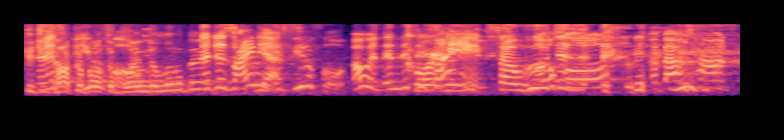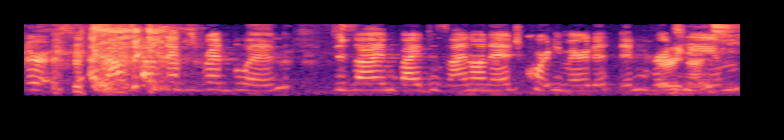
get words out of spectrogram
Could you And it's talk about the blend a little bit? The designing Yes. is beautiful. Oh, and then the Courtney, designing. so who Local does? about town or about town Deb's Red Blend, designed by Design on Edge, Courtney Meredith and her Very team. nice.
